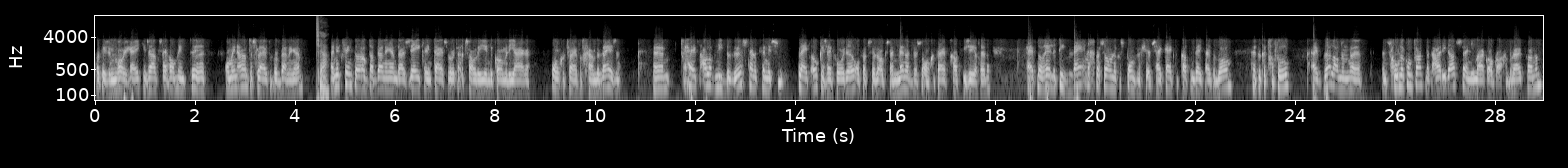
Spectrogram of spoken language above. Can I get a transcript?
Dat is een mooi rijtje, zou ik zeggen, om in, te, om in aan te sluiten voor Bellingham. Ja. En ik vind ook dat Bellingham daar zeker in thuis wordt. Dat zal hij in de komende jaren ongetwijfeld gaan bewijzen. Um, hij heeft al of niet bewust, en dat vind ik pleit ook in zijn voordeel, of dat zullen ook zijn managers ongetwijfeld geadviseerd hebben. Hij heeft nog relatief weinig persoonlijke sponsorships. Hij kijkt de kat een beetje uit de boom, heb ik het gevoel. Hij heeft wel al een, uh, een schoenencontract met Adidas en die maken ook al gebruik van hem.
